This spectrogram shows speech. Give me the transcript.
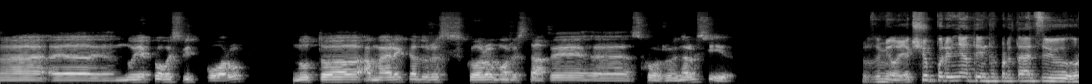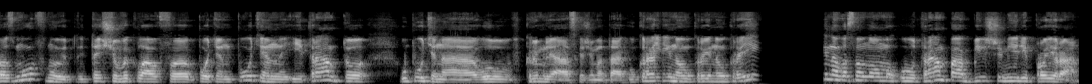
е, е, ну якогось відпору, ну то Америка дуже скоро може стати е, схожою на Росію. Зрозуміло. Якщо порівняти інтерпретацію розмов, ну те, що виклав е, Путін Путін і Трамп, то у Путіна у Кремля, скажімо так, Україна, Україна, Україна в основному у Трампа в більшій мірі про Іран.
